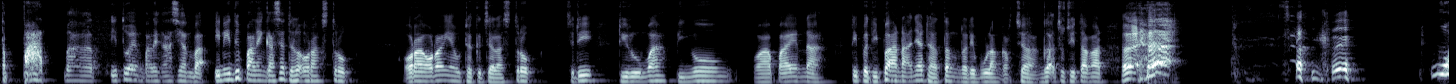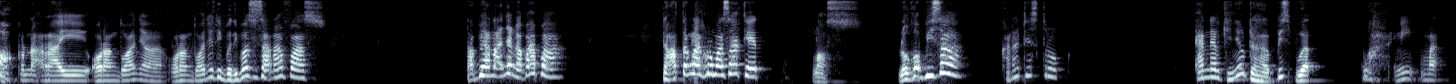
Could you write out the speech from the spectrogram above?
tepat banget. Itu yang paling kasihan, Pak. Ini itu paling kasihan adalah orang stroke. Orang-orang yang udah gejala stroke. Jadi di rumah bingung mau ngapain. Nah, tiba-tiba anaknya datang dari pulang kerja, nggak cuci tangan. Sangkre. Wah, kena rai orang tuanya. Orang tuanya tiba-tiba sesak nafas. Tapi anaknya nggak apa-apa. Datanglah ke rumah sakit. Los. Loh kok bisa? Karena dia stroke. Energinya udah habis buat, wah ini ma-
